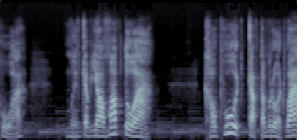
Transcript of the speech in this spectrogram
หัว เหมือนกับยอมมอบตัว เขาพูดกับตำรวจว่า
